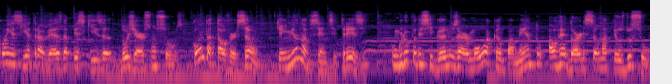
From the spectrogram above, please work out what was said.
conheci através da pesquisa do Gerson Souza. Conta tal versão que em 1913, um grupo de ciganos armou acampamento ao redor de São Mateus do Sul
